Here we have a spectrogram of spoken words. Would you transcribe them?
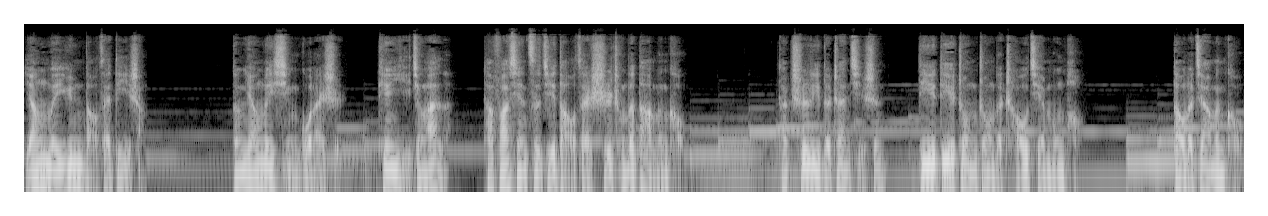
杨梅晕倒在地上。等杨梅醒过来时，天已经暗了。他发现自己倒在石城的大门口，他吃力的站起身，跌跌撞撞的朝前猛跑，到了家门口。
